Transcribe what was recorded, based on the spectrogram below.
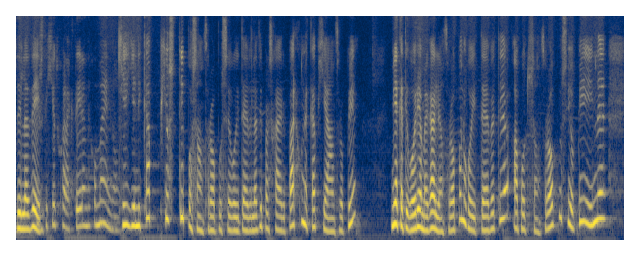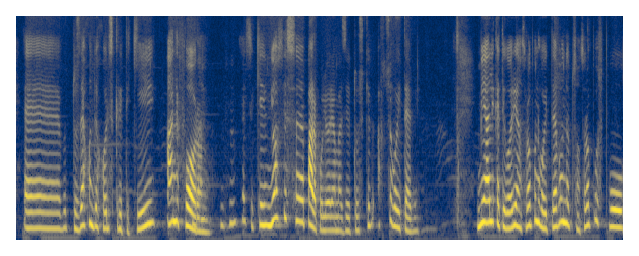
Δηλαδή. Το στοιχείο του χαρακτήρα ενδεχομένως. Και γενικά, ποιος τύπος ανθρώπους σε γοητεύει. Δηλαδή, χάρη, υπάρχουν κάποιοι άνθρωποι, μια κατηγορία μεγάλη ανθρώπων γοητεύεται από τους ανθρώπους οι οποίοι είναι, ε, τους δέχονται χωρίς κριτική, ανεφόρων. Έτσι, και νιώθεις ε, πάρα πολύ ωραία μαζί τους και αυτός σε γοητεύει. Μία άλλη κατηγορία ανθρώπων γοητεύονται από τους ανθρώπους που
